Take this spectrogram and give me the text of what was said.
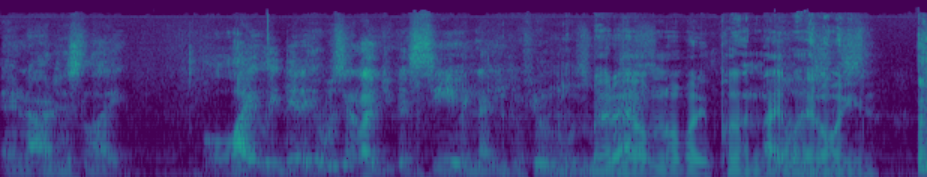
and I just like lightly did it. It wasn't like you could see it and that you could feel it was. Better wet. help nobody put a nightlight on you.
